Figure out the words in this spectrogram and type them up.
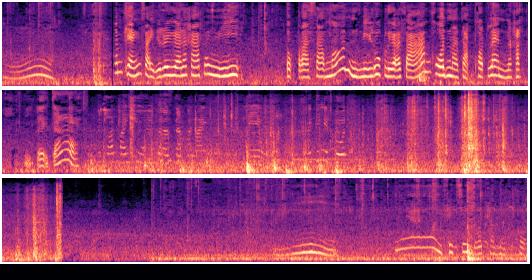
อืมน้ำแข็งใส่เรือนะคะพรุ่งนี้ ตกปลาแซลมอน มีลูกเรือสามคนมาจากพอร์ตแลนด์นะคะนี่เลยจ้า It's not my shoe. I'm gonna snap on my nail. I think it's good. อืมอืม fishing boat coming ทุกคน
